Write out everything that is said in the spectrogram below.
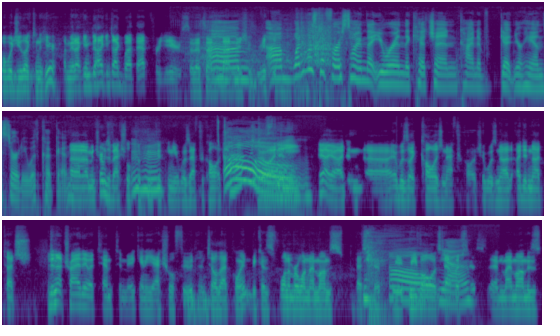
What would you like to hear? I mean, I can I can talk about that for years, so that's not, not an issue for me. Um, when was the first time that you were in the kitchen, kind of getting your hands dirty with cooking? Um, in terms of actual cooking, cooking it was after college. Mm-hmm. Oh. so I didn't. Yeah, yeah, I didn't. Uh, it was like college and after college. It was not. I did not touch. I did not try to attempt to make any actual food until that point because, well, number one, my mom's the best cook. we, we've all Oh, established yeah. this, and my mom is.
